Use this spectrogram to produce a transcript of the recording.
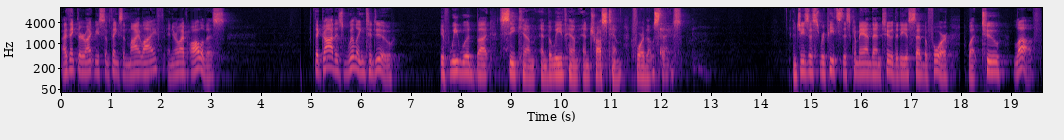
I think there might be some things in my life, in your life, all of us, that God is willing to do if we would but seek Him and believe Him and trust Him for those things. And Jesus repeats this command then too that He has said before what? To love.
